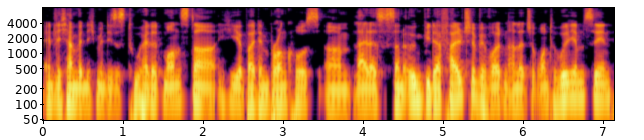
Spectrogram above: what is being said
endlich haben wir nicht mehr dieses Two-Headed Monster hier bei den Broncos. Ähm, leider ist es dann irgendwie der falsche. Wir wollten alle Javonte Williams sehen.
